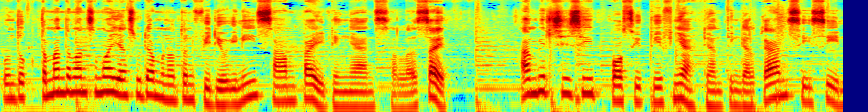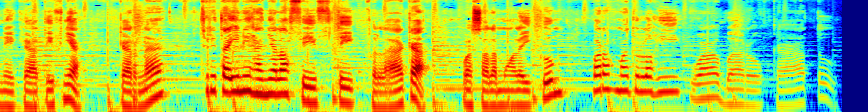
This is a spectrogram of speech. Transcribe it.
untuk teman-teman semua yang sudah menonton video ini sampai dengan selesai. Ambil sisi positifnya dan tinggalkan sisi negatifnya karena cerita ini hanyalah 50 belaka. Wassalamualaikum warahmatullahi wabarakatuh.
